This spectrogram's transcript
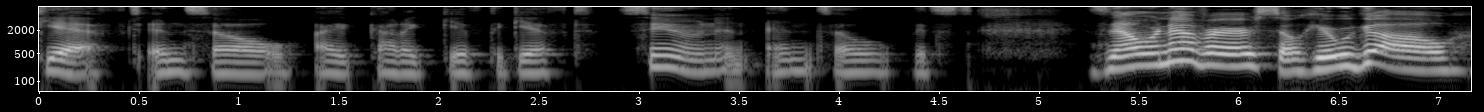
gift. And so I got to give the gift soon. And, and so it's, it's now or never. So here we go.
